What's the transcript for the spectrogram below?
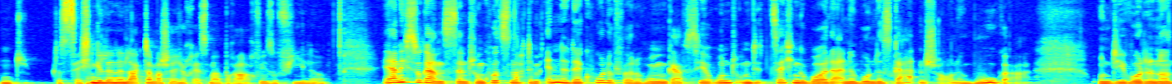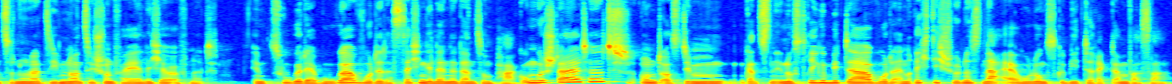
Und das Zechengelände lag dann wahrscheinlich auch erstmal brach, wie so viele. Ja, nicht so ganz, denn schon kurz nach dem Ende der Kohleförderung gab es hier rund um die Zechengebäude eine Bundesgartenschau, eine Buga. Und die wurde 1997 schon feierlich eröffnet. Im Zuge der Buga wurde das Zechengelände dann zum Park umgestaltet und aus dem ganzen Industriegebiet da wurde ein richtig schönes Naherholungsgebiet direkt am Wasser.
